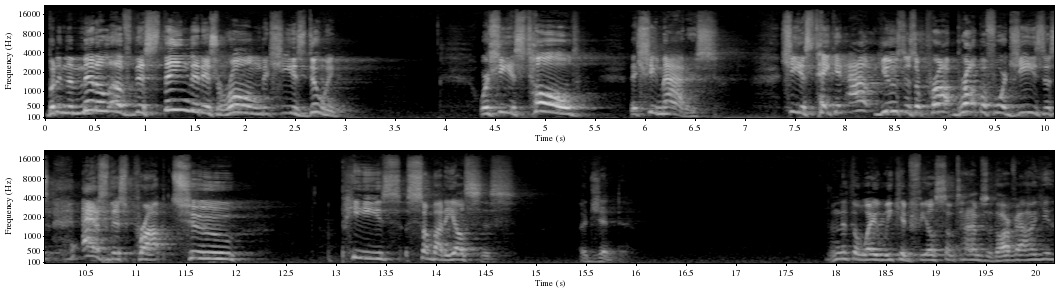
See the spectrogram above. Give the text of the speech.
But in the middle of this thing that is wrong that she is doing, where she is told that she matters, she is taken out, used as a prop, brought before Jesus as this prop to appease somebody else's agenda. Isn't that the way we can feel sometimes with our value?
